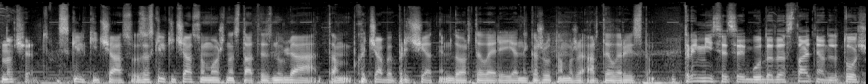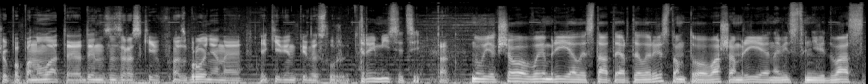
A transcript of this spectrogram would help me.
Навчають. Скільки часу? За скільки часу можна стати з нуля, там хоча б причетним до артилерії? Я не кажу там уже артилеристом. Три місяці буде достатньо для того, щоб опанувати один з зразків озброєння, який він піде служити. Три місяці. Так. Ну, якщо ви мріяли стати артилеристом, то ваша мрія на відстані від вас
